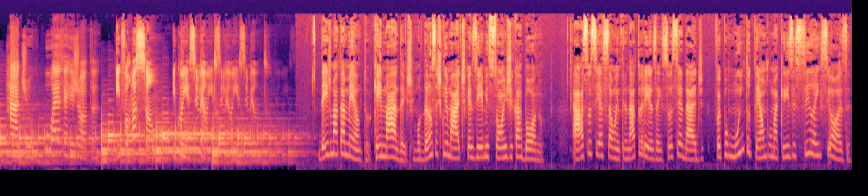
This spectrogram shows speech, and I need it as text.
Rádio UFRJ. Informação e conhecimento, conhecimento, conhecimento. Desmatamento, queimadas, mudanças climáticas e emissões de carbono. A associação entre natureza e sociedade foi por muito tempo uma crise silenciosa,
